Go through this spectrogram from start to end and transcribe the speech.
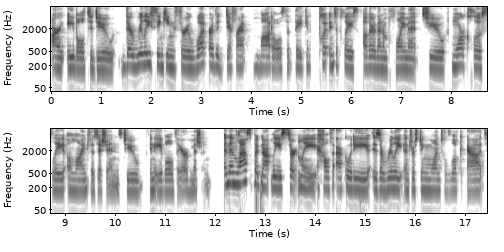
aren't able to do. They're really thinking through what are the different models that they can put into place other than employment to more closely align physicians to enable their mission. And then last but not least, certainly health equity is a really interesting one to look at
